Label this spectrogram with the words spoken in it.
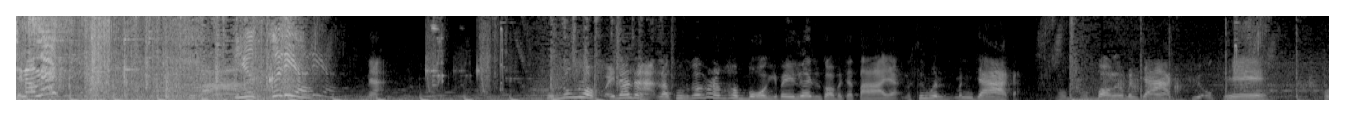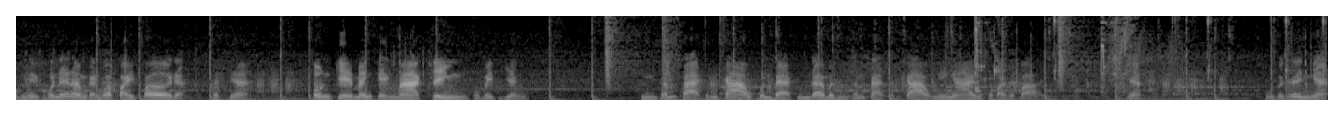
ちのめゆっくりや เนี่ยคุณต้องหลบไอ้นั่นอ่ะ แล้วคุณก็ต้องคอมโบอย่างนี้ไปเรื่อยจนกว่ามันจะตายอ่ะ ซึ่งมันมันยากอ่ะ ผมผมบอกเลยว่ามันยาก คือโอเค ผมเห็นคนแนะนำกันว่าไปเปอร์เนี่ยเซตเนี้ย ต้นเกมแม่งเก่งมากจริง ผมไม่เถียง ถึงชั้นแปดชั้นเก้ามันแบกคุณได้มาถึงชั้นแปดชั้นเก้าง่ายๆเลยสบายๆ เนี่ย ผมก็ใช้อย่างเงี้ย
